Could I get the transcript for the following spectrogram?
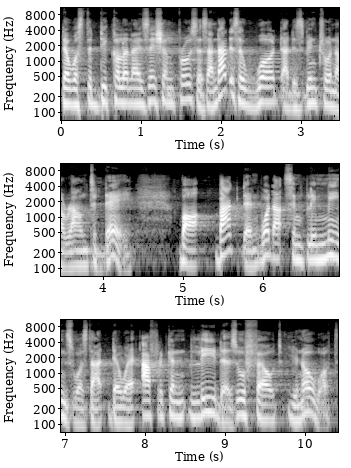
there was the decolonization process. And that is a word that is being thrown around today. But back then, what that simply means was that there were African leaders who felt, you know what,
